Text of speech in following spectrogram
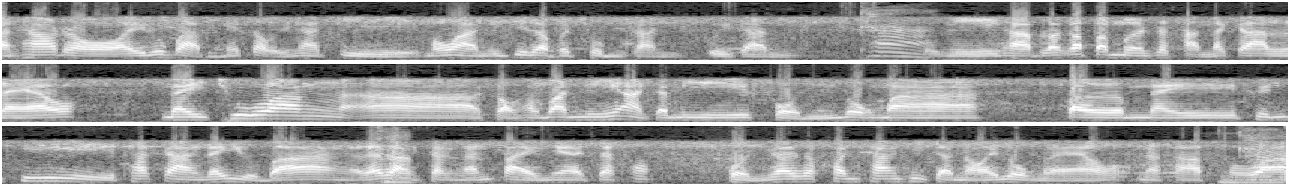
1,500 ลูกบาศก์เมตรต่อวินาที เมื่อวานนี้ที่เราประชุมกันคุยกันค่ะ ตรงนี้ครับ แล้วก็ประเมินสถานการณ์แล้ว ในช่วงอ่าสองสามวันนี้อาจจะมีฝนลงมาเติมในพื้นที่ภาคกลางได้อยู่บ้าง และครับหลังจากนั้นไปเนี่ยจะค่อน ฝนก็จะค่อนข้างที่จะน้อยลงแล้วนะครับ เพราะว่า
